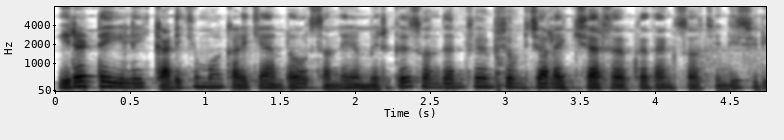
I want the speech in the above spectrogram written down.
இரட்டை இலை கிடைக்குமா கிடைக்கான்ற ஒரு சந்தேகம் இருக்குது ஸோ அந்த இன்ஃபர்மேஷன் பிடிச்சா like share subscribe thanks for வாட்சிங் தி வீடியோ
